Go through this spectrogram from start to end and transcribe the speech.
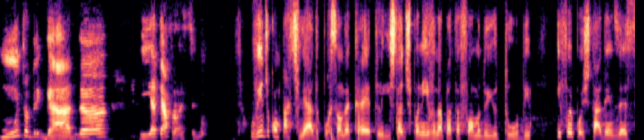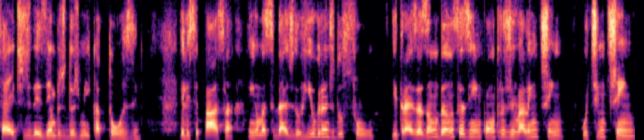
Muito obrigada e até a próxima. O vídeo compartilhado por Sandra Kretley está disponível na plataforma do YouTube e foi postado em 17 de dezembro de 2014. Ele se passa em uma cidade do Rio Grande do Sul e traz as andanças e encontros de Valentim, o Tintim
